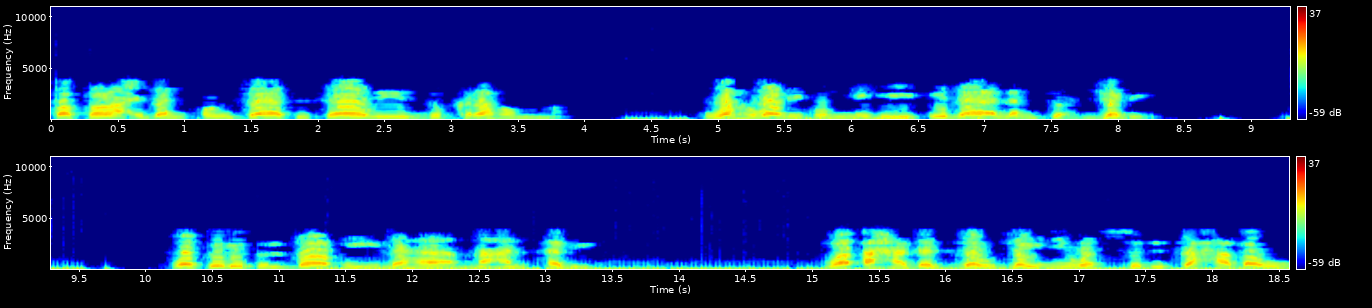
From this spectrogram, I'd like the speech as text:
فصاعدا أنثى تساوي ذكرهم. وهو لأمه إذا لم تحجب. وثلث الباقي لها مع الأب. وأحد الزوجين والسدس حبوا.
